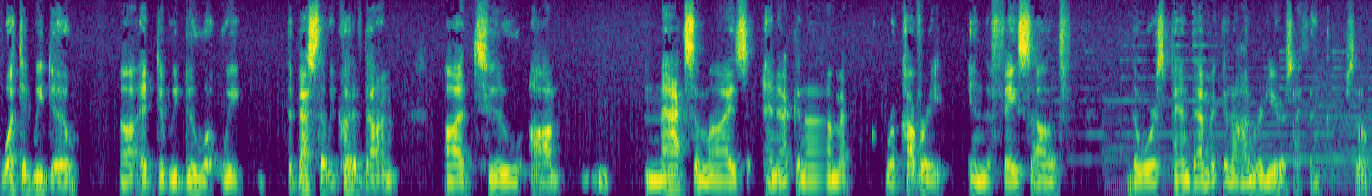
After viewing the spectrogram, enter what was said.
what did we do? Uh, did we do what we the best that we could have done uh, to um, maximize an economic recovery in the face of the worst pandemic in 100 years, I think. So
